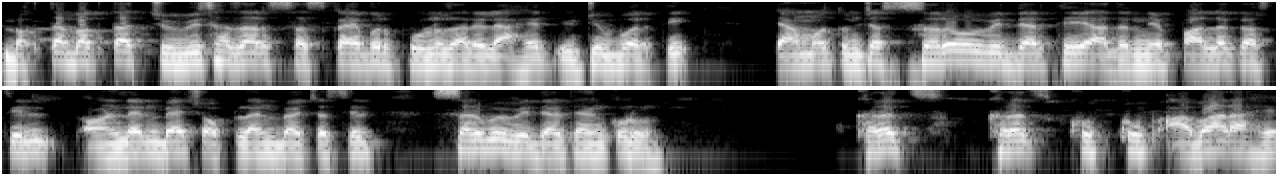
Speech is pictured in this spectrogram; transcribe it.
बघता बघता चोवीस हजार सबस्क्रायबर पूर्ण झालेले आहेत युट्यूबवरती त्यामुळे तुमच्या सर्व विद्यार्थी आदरणीय पालक असतील ऑनलाईन बॅच ऑफलाईन बॅच असतील सर्व विद्यार्थ्यांकडून खरंच खरंच खूप खूप आभार आहे.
